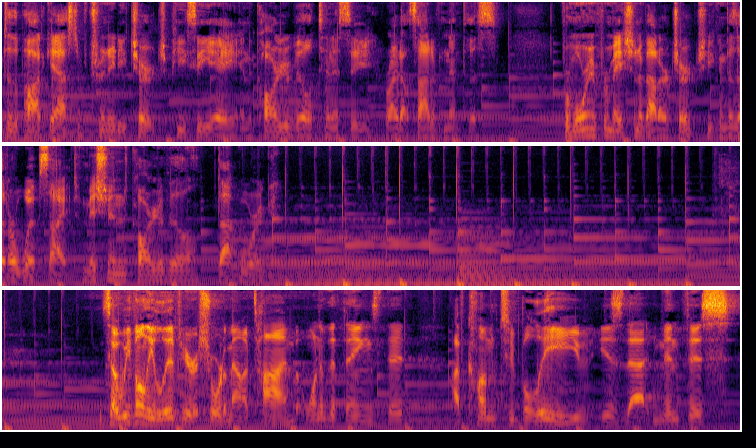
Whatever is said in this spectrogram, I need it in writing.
to the podcast of Trinity Church PCA in Collierville, Tennessee, right outside of Memphis. For more information about our church, you can visit our website, missioncollierville.org. So, we've only lived here a short amount of time, but one of the things that I've come to believe is that Memphis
